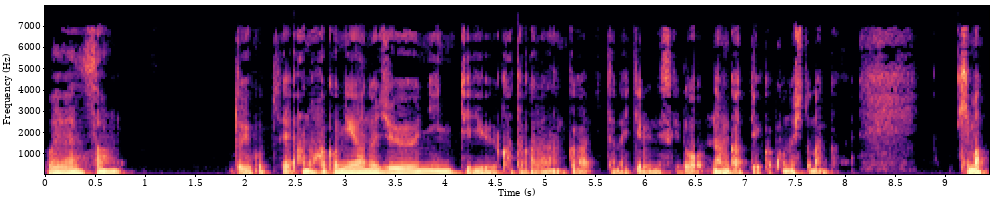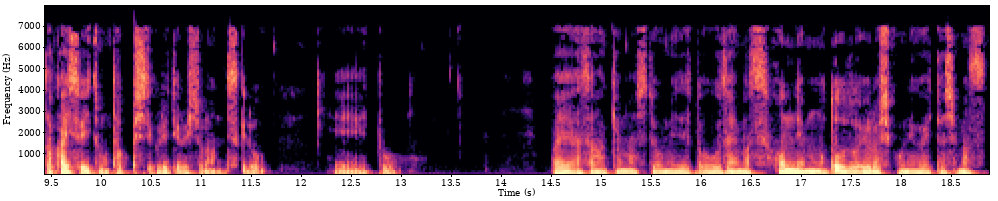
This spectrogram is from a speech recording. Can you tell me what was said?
ワイワンさんということで、あの、箱庭の住人っていう方からなんかいただいてるんですけど、なんかっていうか、この人なんか、決まった回数いつもタップしてくれてる人なんですけど、えっ、と、バイヤーさん明けましておめでとうございます。本年もどうぞよろしくお願いいたします。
